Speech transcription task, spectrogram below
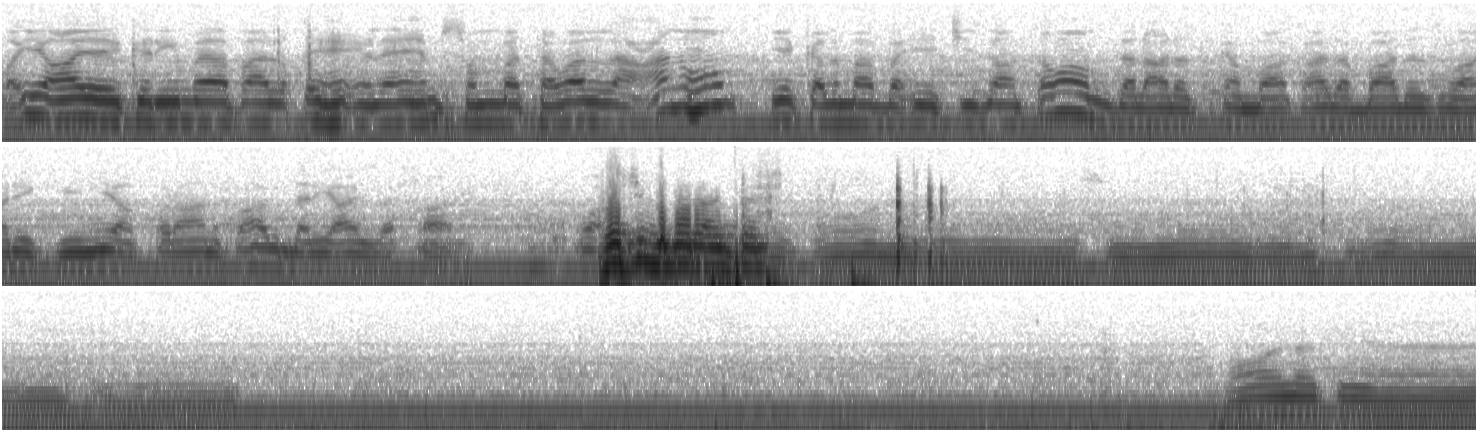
و یہ آیہ کریمہ فالقہ الیہم ثم تول عنہم یہ کلمہ با یہ چیزان تمام دلالت کم باقاعدہ بعد ازواری کینیا قرآن پاک دریائے زخار کچھ بدران چلیں قالت يا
